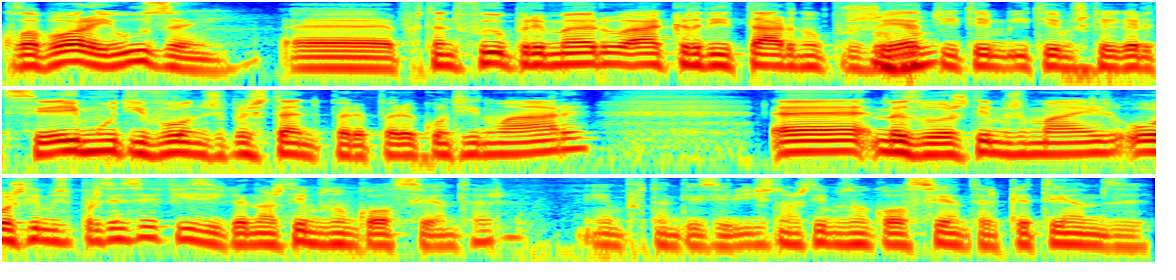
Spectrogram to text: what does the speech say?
colaborem, usem. Uh, portanto, fui o primeiro a acreditar no projeto uhum. e, tem, e, temos que agradecer, e motivou-nos bastante para, para continuar. Uh, mas hoje temos mais, hoje temos presença física. Nós temos um call center, é importante dizer isto. Nós temos um call center que atende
